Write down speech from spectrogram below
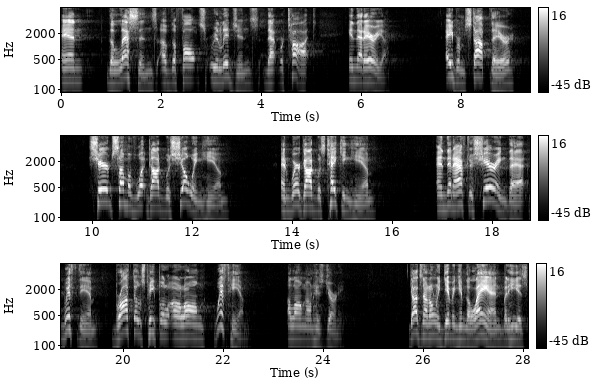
and the lessons of the false religions that were taught in that area. Abram stopped there, shared some of what God was showing him, and where God was taking him. And then, after sharing that with them, brought those people along with him along on his journey. God's not only giving him the land, but he is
